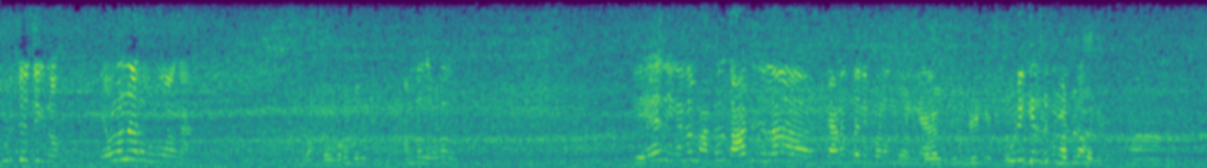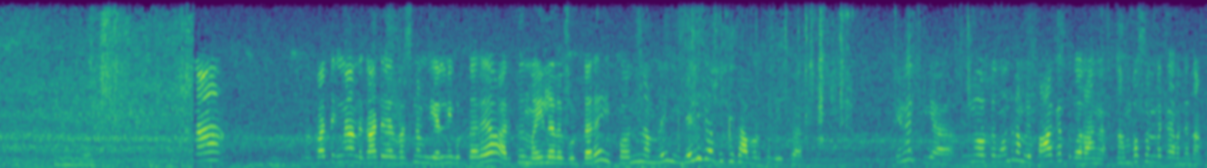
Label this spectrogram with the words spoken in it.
குடிச்சு வச்சுக்கணும். எவ்வளவு நேரம் விடுவாங்க? ஐம்பது உடம்பு வரும். ஐம்பது கூட வரும். சரிங்கன்னா மற்றது காட்டுக்கெல்லாம் கிணத்து தண்ணி குழந்தைக்கு வீட்டுக்கு குடிக்கிறதுக்கு மட்டும். பார்த்தீங்கன்னா அந்த காட்டுக்காரர் ஃபர்ஸ்ட் நமக்கு இளநீ கொடுத்தாரு அடுத்தது மயிலரை கொடுத்தாரு. இப்போ வந்து நம்மளே டெலிகா பிடிச்சி சாப்பிட சொல்லியிருக்காரு. ஏன்னா இன்னொருத்தவங்க வந்து நம்மளை பார்க்கறதுக்கு வராங்க. நம்ம சொந்தக்காரங்க தான்.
